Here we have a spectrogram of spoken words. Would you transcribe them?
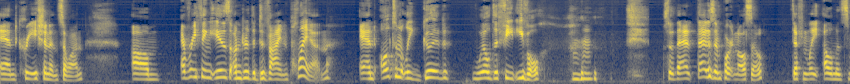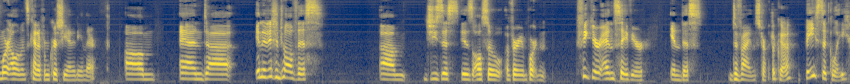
and creation and so on. Um, everything is under the divine plan, and ultimately good will defeat evil. so that that is important also. definitely elements, more elements kind of from Christianity in there. Um, and uh, in addition to all of this, um, Jesus is also a very important figure and savior in this divine structure. Okay. Basically,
